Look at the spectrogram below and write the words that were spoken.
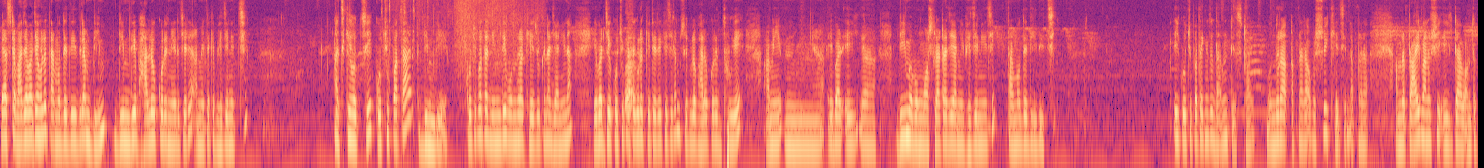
পেঁয়াজটা ভাজা ভাজা হলে তার মধ্যে দিয়ে দিলাম ডিম ডিম দিয়ে ভালো করে নেড়ে চেড়ে আমি এটাকে ভেজে নিচ্ছি। আজকে হচ্ছে কচু পাতা ডিম দিয়ে। কচু পাতা ডিম দিয়ে বন্ধুরা খেয়েছো কিনা জানি না। এবার যে কচু পাতাগুলো কেটে রেখেছিলাম, সেগুলো ভালো করে ধুয়ে আমি এবার এই ডিম এবং মশলাটা যে আমি ভেজে নিয়েছি, তার মধ্যে দিয়ে দিচ্ছি। এই কচু পাতা কিন্তু দারুণ টেস্ট হয়। বন্ধুরা, আপনারা অবশ্যই খেয়েছেন। আপনারা, আমরা প্রায় মানুষই এইটা অন্তত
